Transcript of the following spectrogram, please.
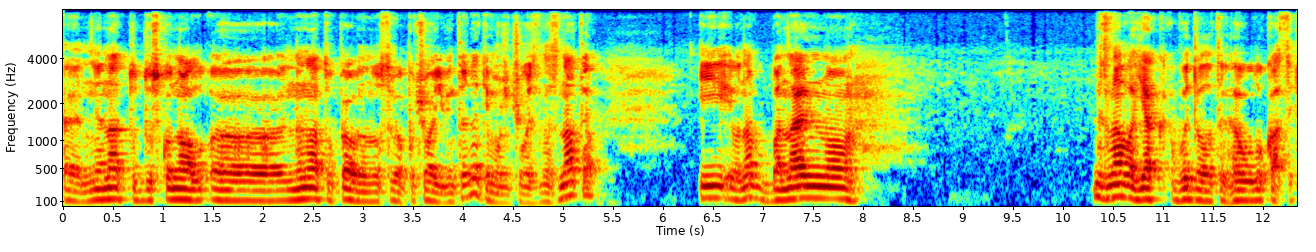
не надто досконало, е, не надто впевнено себе почуває в інтернеті, може чогось не знати. І вона банально не знала, як видалити геолокації.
